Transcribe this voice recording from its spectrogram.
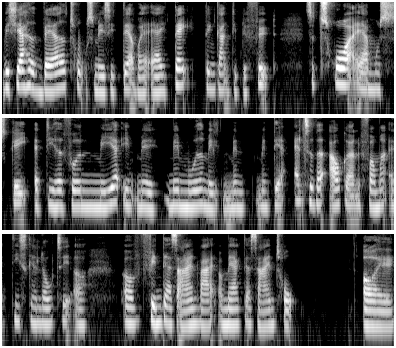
hvis jeg havde været trosmæssigt der, hvor jeg er i dag, dengang de blev født, så tror jeg måske, at de havde fået mere ind med, med modermælken, men, men det har altid været afgørende for mig, at de skal have lov til at, at finde deres egen vej og mærke deres egen tro. Og, øh,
